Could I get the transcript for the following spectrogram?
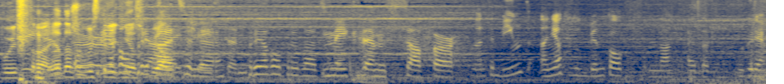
быстро. Я даже выстрелить не успел. Предал предателя. Make them suffer. Ну, это бинт, а нет тут бинтов на этот в игре.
